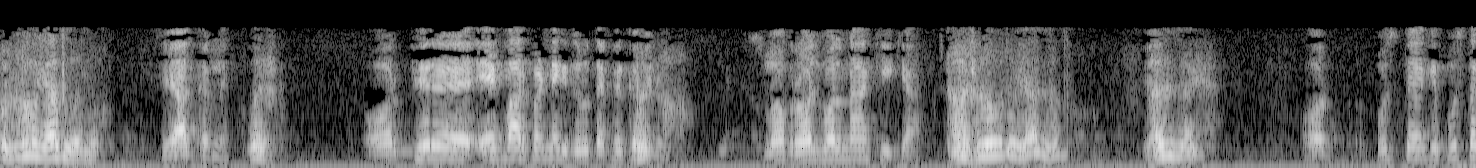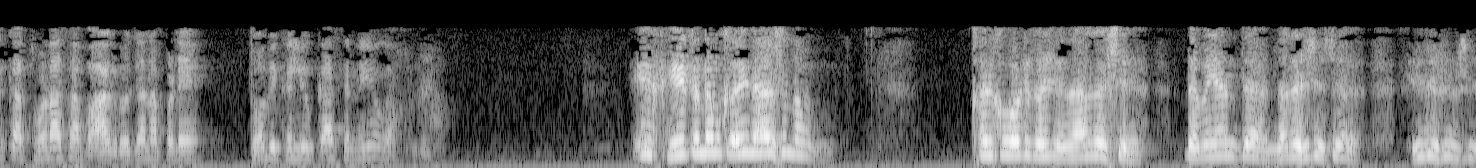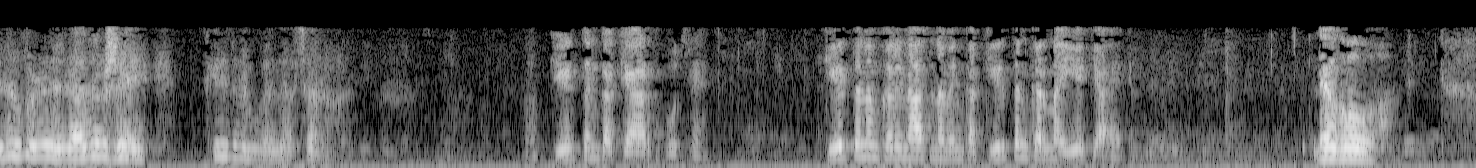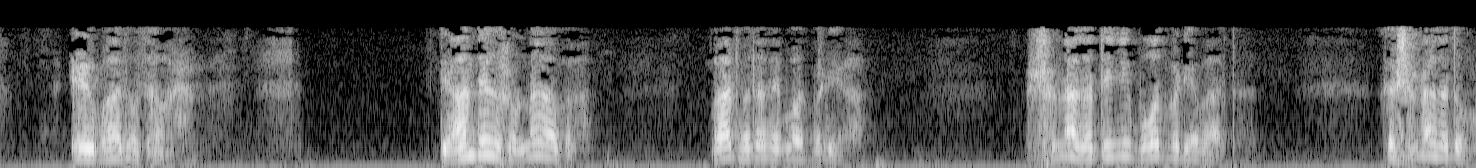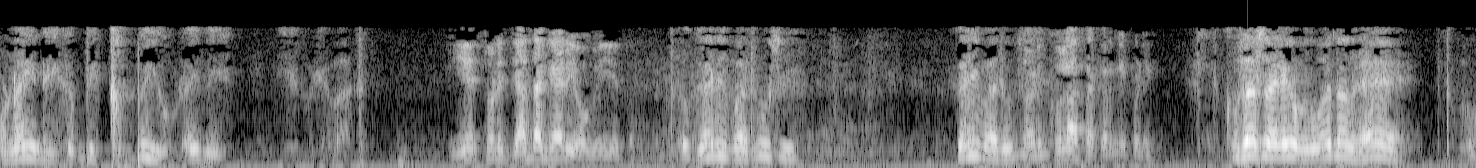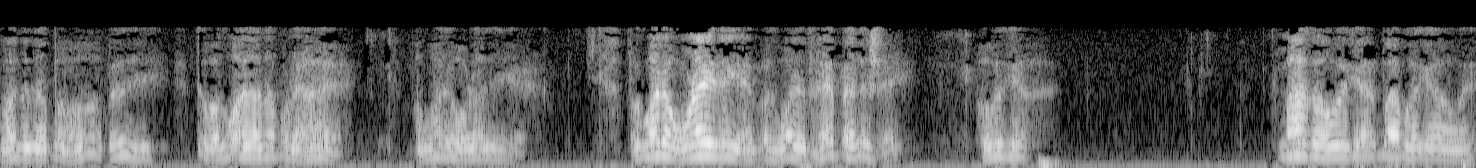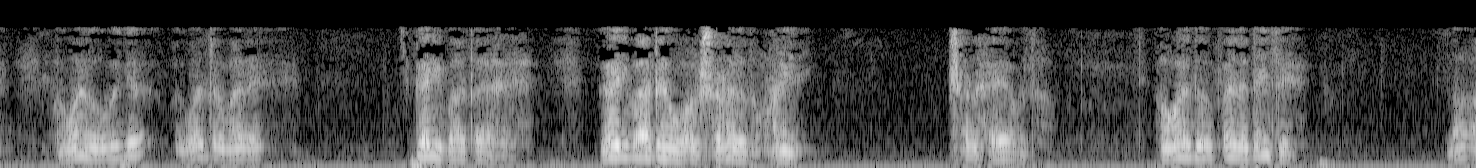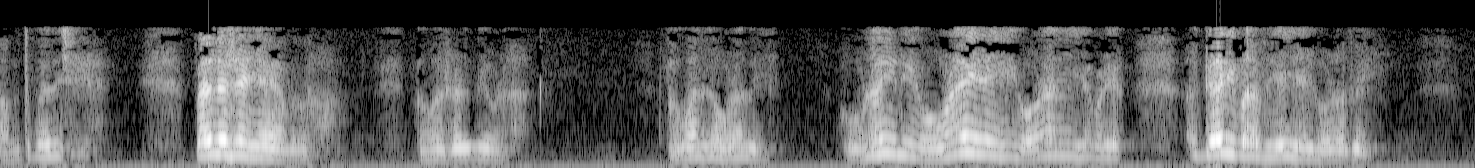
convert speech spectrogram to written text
और लोग याद कर लो। याद कर लें। बस। और फिर एक बार पढ़ने की ज़रूरत है फिर कभी नहीं। श्लोक रोज बोलना कि क्या? हाँ श्लोक तो याद कर दो। याद गए और पूछते हैं कि पुस्तक का थोड़ा सा भाग रोज़ाना पढ़े तो भी कलयुग का असर नहीं होगा? एक कीर्तनम करिनाशनम कर्कोट नागस्य दमयंत नरस राजर से कीर्तनम करना कीर्तन का क्या अर्थ पूछ रहे हैं? कीर्तनम कलिनाशनम इनका कीर्तन करना ये क्या है? देखो एक बात होता है। ध्यान देकर सुनना आप। बात बताते बहुत बढ़िया। शरणागति की बहुत बढ़िया बात। कि शरणागत होना ही नहीं कभी कभी होना ही नहीं। ये बढ़िया बात। ये थोड़ी ज़्यादा गहरी हो गई ये तो। तो गहरी बात पूछी गहरी बात पूछी थोड़ी खुलासा करनी पड़ेगी। खुलासा एक भगवान है। तो भगवान तो अपन हो तो भगवान तो अपन है भगवान होना नहीं है। भगवान होना ही नहीं है। भगवान तो है, पहले से हो। क्या? माँ का हुए क्या? बाप का क्या हुए भगवान हो गया भगवान तो हमारे गरीब आता है। गरीब बात है, वो सड़क धोना ही नहीं। क्षण है अब तो तो पहले नहीं थे। ना, अब तो पहले से पहले से ही है अब। तो भगवान क्षण नहीं होना। भगवान का होना नहीं। होना ही नहीं, होना ही नहीं, होना नहीं है बढ़िया। गहरी बात यही है, होना नहीं।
